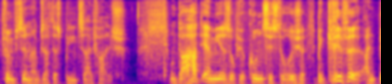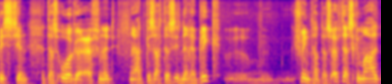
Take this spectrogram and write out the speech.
15 und haben gesagt, das Bild sei falsch. Und da hat er mir so für kunsthistorische Begriffe ein bisschen das Ohr geöffnet. Er hat gesagt, das ist eine Replik. Schwind hat das öfters gemalt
